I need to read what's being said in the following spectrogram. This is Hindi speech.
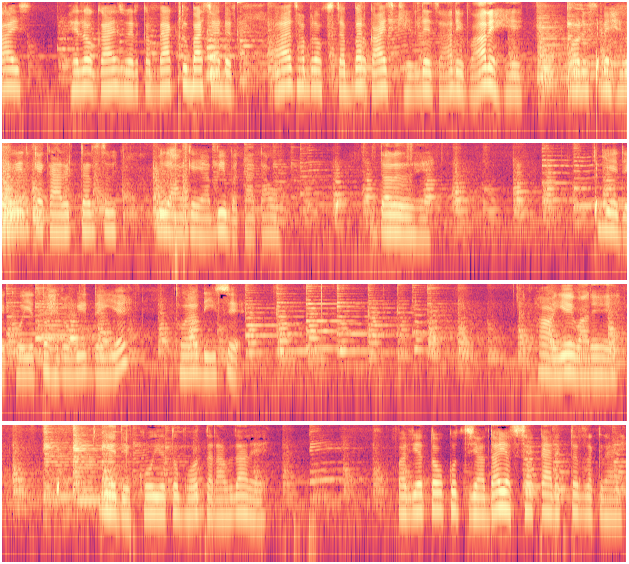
Guys hello guys welcome back to my channel आज हम लोग सब्बर गाइस खेलने जाने वाले हैं। और इसमें हीरोइन के कैरेक्टर्स भी आ गए, अभी बताता हूँ। डर है। ये देखो, ये तो हीरोइन नहीं है, थोड़ा नीचे। हाँ ये वाले हैं। ये देखो, ये तो बहुत डरावदार है। पर यह तो कुछ ज़्यादा ही अच्छा कैरेक्टर लग रहा है।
